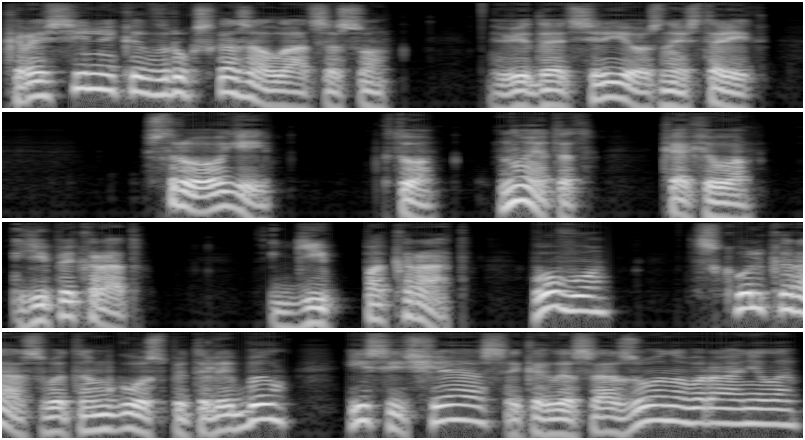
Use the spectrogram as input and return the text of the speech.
Красильников вдруг сказал Лацису. Видать, серьезный старик. Строгий. Кто? Ну, этот. Как его? Гиппократ. Гиппократ. Во-во. Сколько раз в этом госпитале был, и сейчас, и когда Сазонова ранила,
